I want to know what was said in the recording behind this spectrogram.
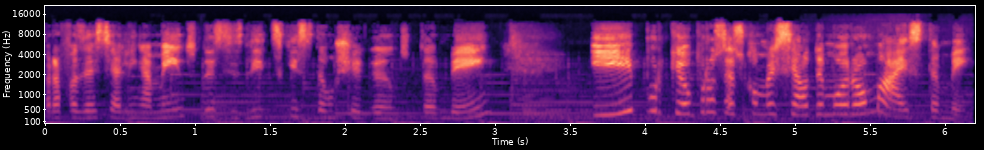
para fazer esse alinhamento desses leads que estão chegando também, e porque o processo comercial demorou mais também.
